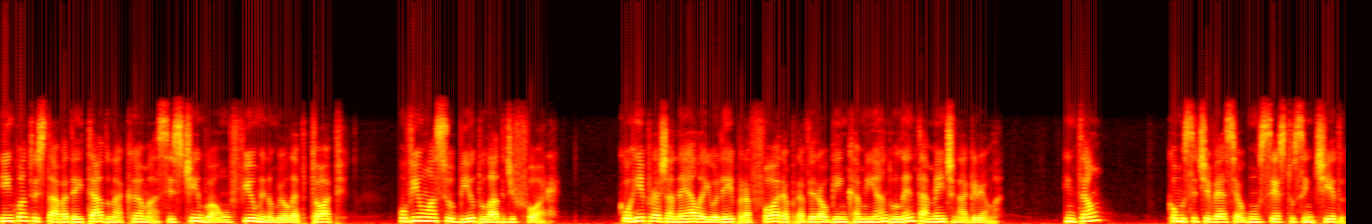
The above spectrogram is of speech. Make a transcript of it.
Enquanto estava deitado na cama assistindo a um filme no meu laptop, ouvi um assobio do lado de fora. Corri para a janela e olhei para fora para ver alguém caminhando lentamente na grama. Então, como se tivesse algum sexto sentido,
